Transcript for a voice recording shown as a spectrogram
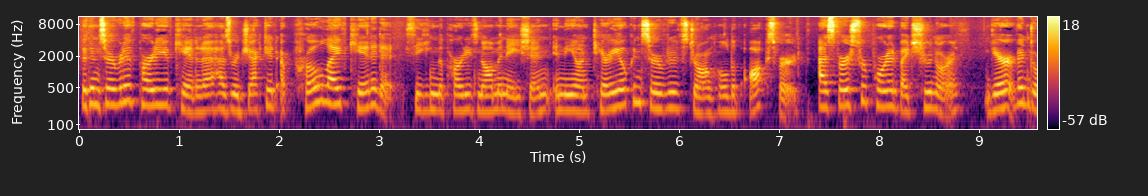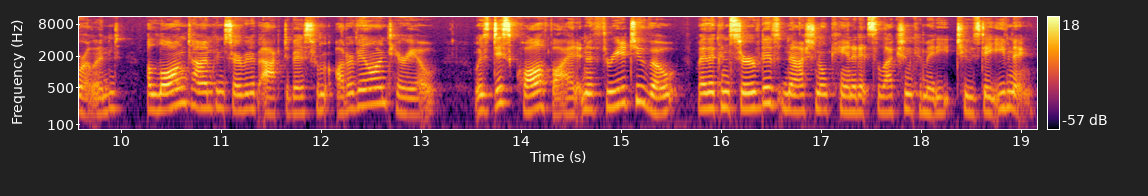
The Conservative Party of Canada has rejected a pro life candidate seeking the party's nomination in the Ontario Conservative stronghold of Oxford. As first reported by True North, Gerrit Van Dorland, a longtime Conservative activist from Otterville, Ontario, was disqualified in a 3 to 2 vote by the Conservatives' National Candidate Selection Committee Tuesday evening.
